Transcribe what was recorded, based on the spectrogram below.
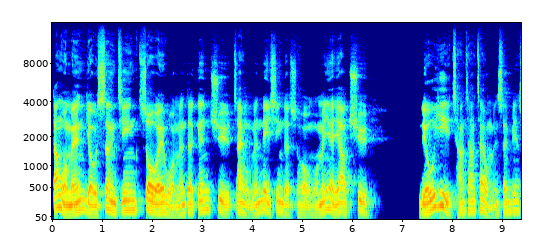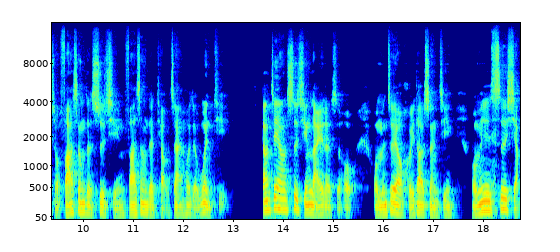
当我们有圣经作为我们的根据，在我们内心的时候，我们也要去留意常常在我们身边所发生的事情、发生的挑战或者问题。当这样事情来的时候，我们就要回到圣经，我们思想，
